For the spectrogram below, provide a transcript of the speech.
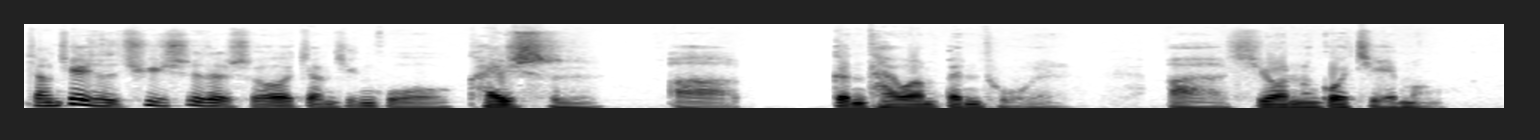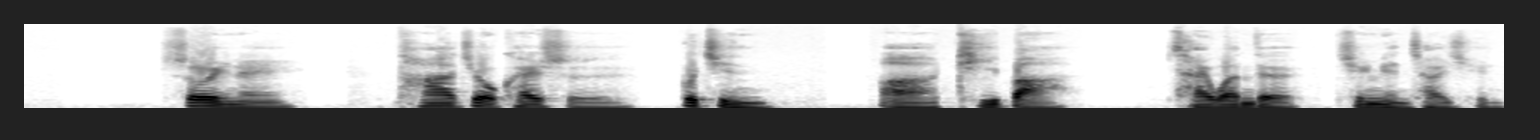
蒋介石去世的时候，蒋经国开始啊，跟台湾本土人啊，希望能够结盟，所以呢。他就开始不仅啊提拔台湾的青年才俊，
